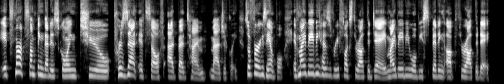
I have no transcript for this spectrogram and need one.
It's not something that is going to present itself at bedtime magically. So, for example, if my baby has reflux throughout the day, my baby will be spitting up throughout the day,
